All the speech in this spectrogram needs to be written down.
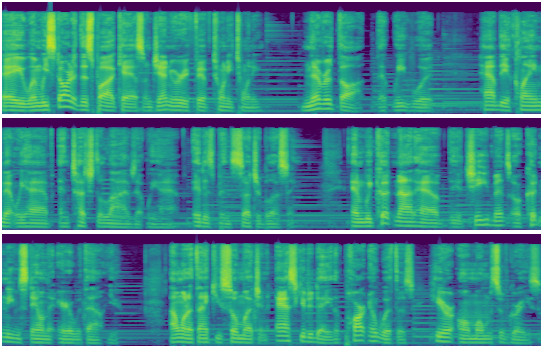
Hey, when we started this podcast on January 5th, 2020, never thought that we would have the acclaim that we have and touch the lives that we have. It has been such a blessing. And we could not have the achievements or couldn't even stay on the air without you. I want to thank you so much and ask you today to partner with us here on Moments of Grace.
